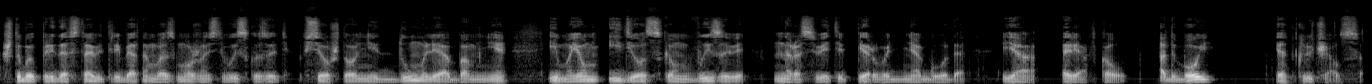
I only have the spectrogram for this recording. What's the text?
чтобы предоставить ребятам возможность высказать все, что они думали обо мне и моем идиотском вызове на рассвете первого дня года. Я рявкал «отбой» и отключался.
